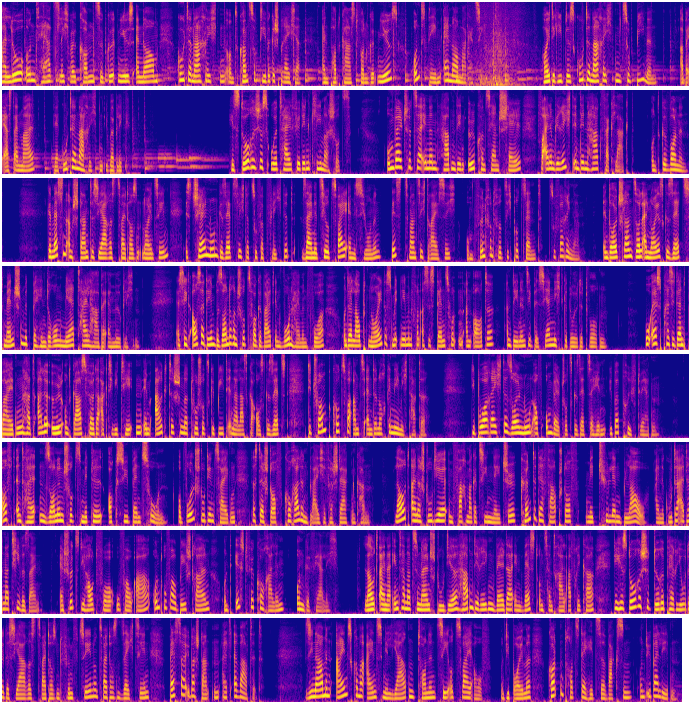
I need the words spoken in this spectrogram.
Hallo und herzlich willkommen zu Good News Enorm, gute Nachrichten und konstruktive Gespräche. Ein Podcast von Good News und dem Enorm Magazin. Heute gibt es gute Nachrichten zu Bienen. Aber erst einmal der gute Nachrichtenüberblick. Historisches Urteil für den Klimaschutz. Umweltschützerinnen haben den Ölkonzern Shell vor einem Gericht in Den Haag verklagt und gewonnen. Gemessen am Stand des Jahres 2019 ist Shell nun gesetzlich dazu verpflichtet, seine CO2-Emissionen bis 2030 um 45 Prozent zu verringern. In Deutschland soll ein neues Gesetz Menschen mit Behinderung mehr Teilhabe ermöglichen. Es sieht außerdem besonderen Schutz vor Gewalt in Wohnheimen vor und erlaubt neu das Mitnehmen von Assistenzhunden an Orte, an denen sie bisher nicht geduldet wurden. US-Präsident Biden hat alle Öl- und Gasförderaktivitäten im arktischen Naturschutzgebiet in Alaska ausgesetzt, die Trump kurz vor Amtsende noch genehmigt hatte. Die Bohrrechte sollen nun auf Umweltschutzgesetze hin überprüft werden. Oft enthalten Sonnenschutzmittel Oxybenzon, obwohl Studien zeigen, dass der Stoff Korallenbleiche verstärken kann. Laut einer Studie im Fachmagazin Nature könnte der Farbstoff Methylenblau eine gute Alternative sein. Er schützt die Haut vor UVA und UVB-Strahlen und ist für Korallen ungefährlich. Laut einer internationalen Studie haben die Regenwälder in West- und Zentralafrika die historische Dürreperiode des Jahres 2015 und 2016 besser überstanden als erwartet. Sie nahmen 1,1 Milliarden Tonnen CO2 auf und die Bäume konnten trotz der Hitze wachsen und überleben.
